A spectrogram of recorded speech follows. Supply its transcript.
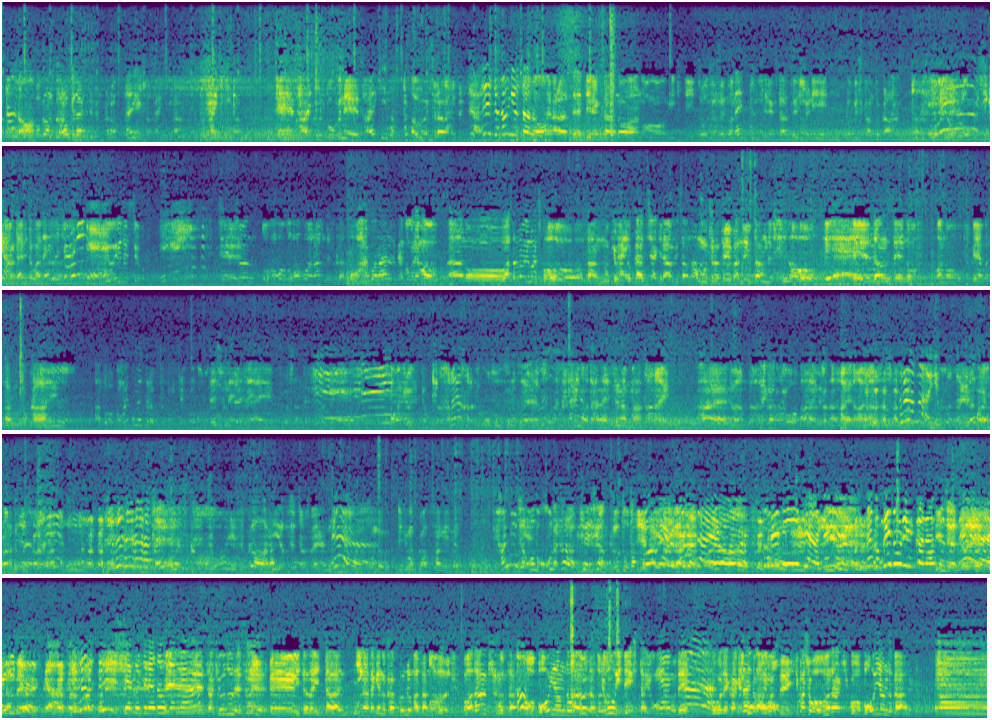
歌うの？僕はカラオケ大好きですから。何が一番最近が最近。がえー、最近僕ね、最近の歌を知らないんですよ。えじゃあ何歌うの？だから、ディレクターの、あの、ミキティと女性のね、ディレクターと一緒に6時間とか、6時間歌りとかね。二人で余裕ですよ。一番おはお箱は何ですか？お箱なんですけど、僕でも、あの、渡辺真知子さんの曲とか、千秋直美さんのはもちろん定番で歌うんですけど、えー。男性の、あの、福山さんとか、あと、米米クラブとかも結構、青春時代ね、過ごしたんで、幅広いですよ。結構華やかな曲をそうするのね二人の歌わないですよ、まあ。歌わないはい。性格上、合わないでください。はい。はい。はい。それはまあよ。くわかるよわか。るねそうですか。いいやつ出ちゃうんですね。ね今度、行きますか ?3 人で。え三人で？じゃあ今度ここでさ1時間ずっと歌ってそうだよ。それでいいじゃん。ねなんかメドレーかなんかでねいいじゃないですか。じゃあこちらどうかえー、な先ほどですね、えーいただいた新潟県のカックンルンバさんの和田アキ子さんのボーイガール用意できたようなのでここでかけたいと思います。行きましょう。和田アキ子ボーイガール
